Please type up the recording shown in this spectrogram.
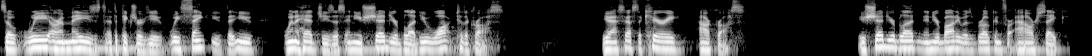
So we are amazed at the picture of you. We thank you that you went ahead, Jesus, and you shed your blood. You walked to the cross. You ask us to carry our cross. You shed your blood, and your body was broken for our sake.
